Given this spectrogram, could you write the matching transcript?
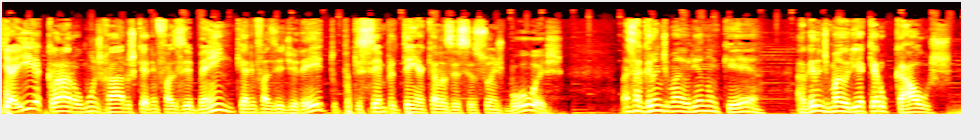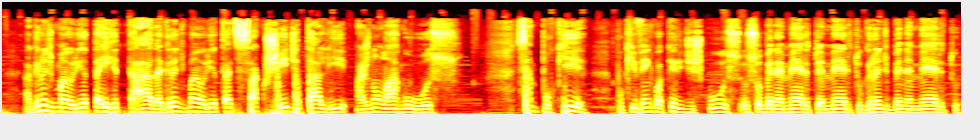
E aí, é claro, alguns raros querem fazer bem, querem fazer direito, porque sempre tem aquelas exceções boas, Mas a grande maioria não quer. A grande maioria quer o caos. A grande maioria está irritada. A grande maioria está de saco cheio de estar tá ali, mas não larga o osso. Sabe por quê? Porque vem com aquele discurso: eu sou benemérito, emérito, grande benemérito,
